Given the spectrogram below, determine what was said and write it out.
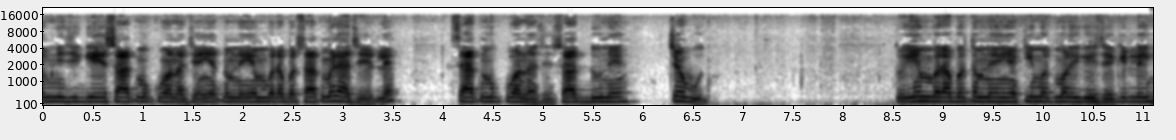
એમની જગ્યાએ સાત મૂકવાના છે. અહીંયા તમને એમ બરાબર સાત મળ્યા છે એટલે સાત મૂકવાના છે. સાત દુને ચૌદ. તો એમ બરાબર તમને અહીંયા કિંમત મળી ગઈ છે. કેટલી?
